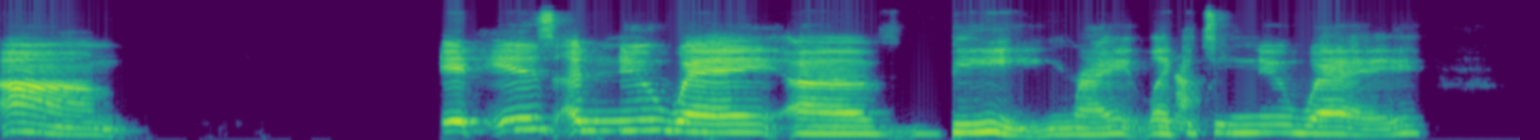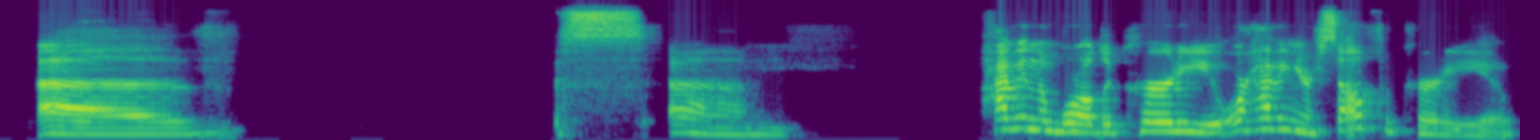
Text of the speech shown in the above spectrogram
um it is a new way of being, right? Like yeah. it's a new way of um, having the world occur to you or having yourself occur to you.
